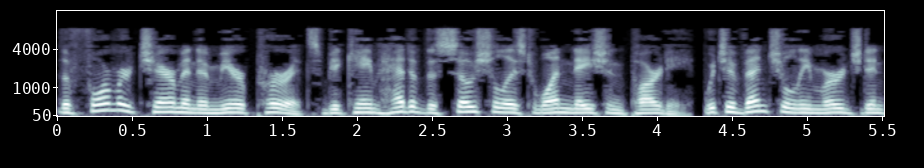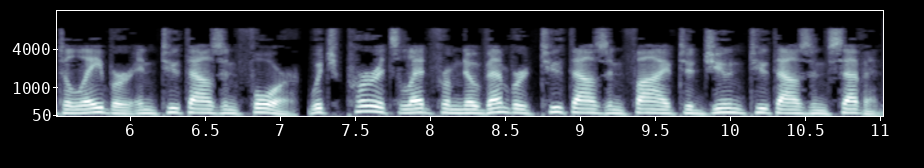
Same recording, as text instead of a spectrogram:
The former chairman Amir Peretz became head of the Socialist One Nation Party, which eventually merged into Labour in 2004, which Peretz led from November 2005 to June 2007.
